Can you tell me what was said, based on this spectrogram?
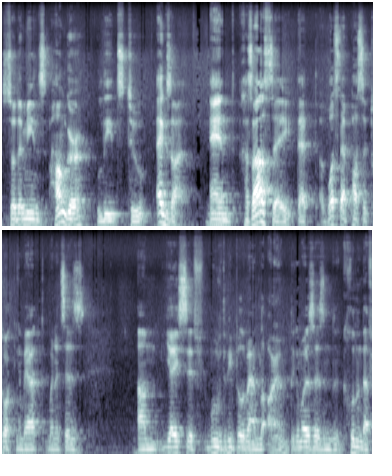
So that means hunger leads to exile. And Chazal say that, what's that pasuk talking about when it says, um, Yosef moved the people around La'arim. The Gemara says in the Chulin Daf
